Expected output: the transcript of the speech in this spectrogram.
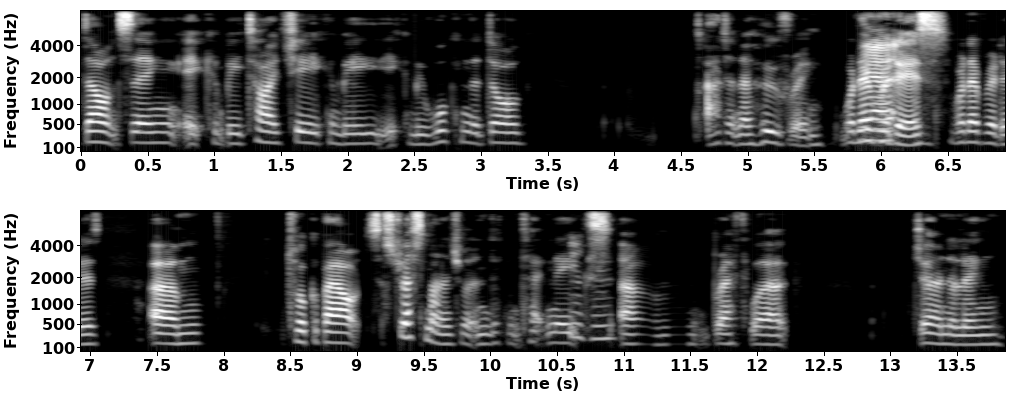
dancing. It can be tai chi. It can be it can be walking the dog. I don't know, hoovering, whatever it Yeah. is, whatever it is. Um, talk about stress management and different techniques, Mm-hmm. um, breath work, journaling.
